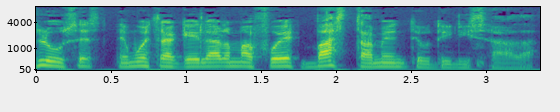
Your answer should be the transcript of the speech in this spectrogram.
luces demuestra que el arma fue vastamente utilizada.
